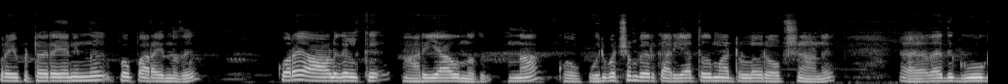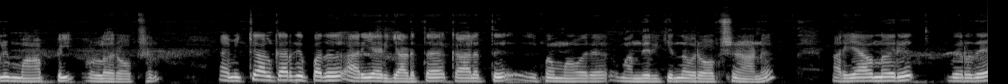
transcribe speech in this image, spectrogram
പ്രിയപ്പെട്ടവരെ ഞാൻ ഇന്ന് ഇപ്പോൾ പറയുന്നത് കുറേ ആളുകൾക്ക് അറിയാവുന്നതും എന്നാൽ ഭൂരിപക്ഷം പേർക്ക് അറിയാത്തതുമായിട്ടുള്ള ഒരു ഓപ്ഷനാണ് അതായത് ഗൂഗിൾ മാപ്പിൽ ഉള്ള ഒരു ഓപ്ഷൻ. മിക്ക ആൾക്കാർക്കും ഇപ്പോൾ അത് അറിയാമായിരിക്കും അടുത്ത കാലത്ത് ഇപ്പം അവർ വന്നിരിക്കുന്ന ഒരു ഓപ്ഷനാണ്. അറിയാവുന്നവർ വെറുതെ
